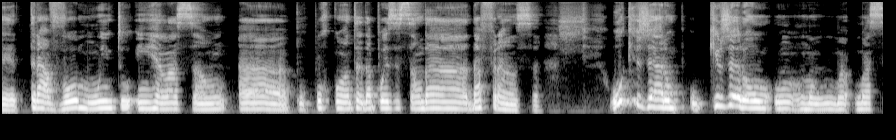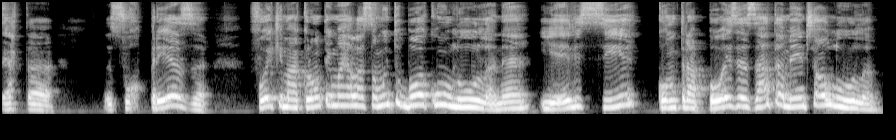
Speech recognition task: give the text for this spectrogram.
é, travou muito em relação a. por, por conta da posição da, da França. O que, gera o que gerou um, uma, uma certa surpresa foi que Macron tem uma relação muito boa com o Lula, né? E ele se contrapôs exatamente ao Lula.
